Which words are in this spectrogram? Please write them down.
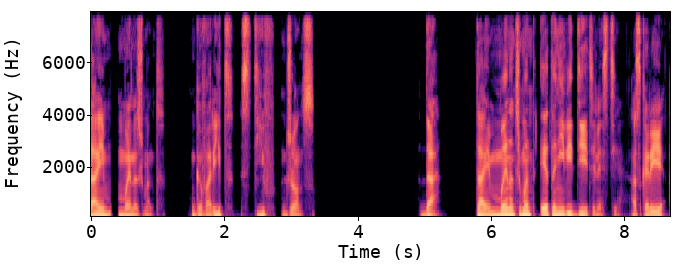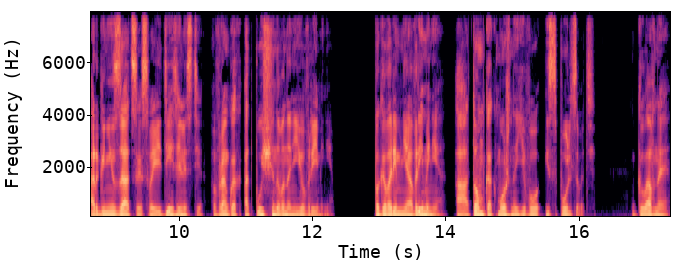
Тайм-менеджмент. Говорит Стив Джонс. Да, тайм-менеджмент — это не вид деятельности, а скорее организация своей деятельности в рамках отпущенного на нее времени. Поговорим не о времени, а о том, как можно его использовать. Главное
